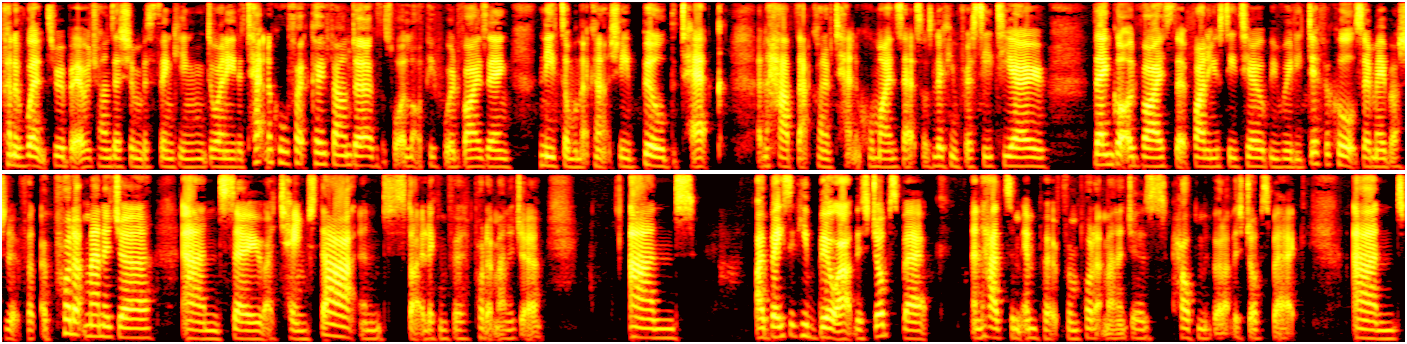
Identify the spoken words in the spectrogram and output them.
Kind of went through a bit of a transition with thinking, do I need a technical co founder? Because that's what a lot of people were advising. Need someone that can actually build the tech and have that kind of technical mindset. So I was looking for a CTO. Then got advice that finding a CTO would be really difficult. So maybe I should look for a product manager. And so I changed that and started looking for a product manager. And I basically built out this job spec and had some input from product managers helping me build out this job spec and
